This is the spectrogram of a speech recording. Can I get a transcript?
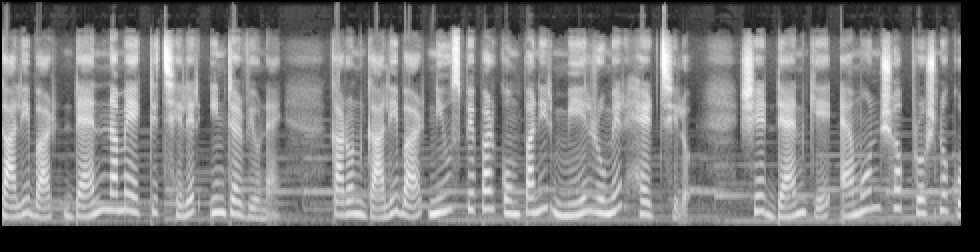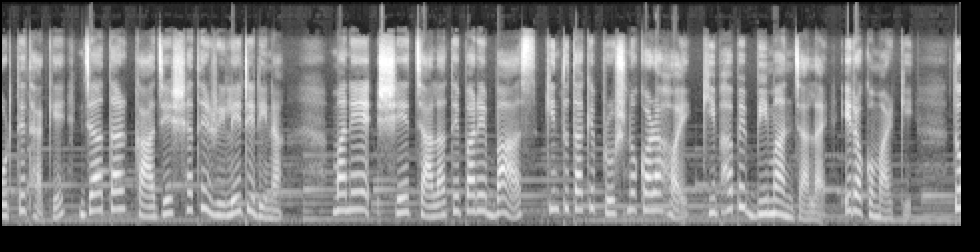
গালিবার ড্যান নামে একটি ছেলের ইন্টারভিউ নেয়, কারণ গালিবার নিউজপেপার কোম্পানির মেল রুমের হেড ছিল। সে ড্যানকে এমন সব প্রশ্ন করতে থাকে যা তার কাজের সাথে রিলেটেডই না। মানে সে চালাতে পারে বাস, কিন্তু তাকে প্রশ্ন করা হয়, কীভাবে বিমান চালায়? এরকম আর কি। তো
